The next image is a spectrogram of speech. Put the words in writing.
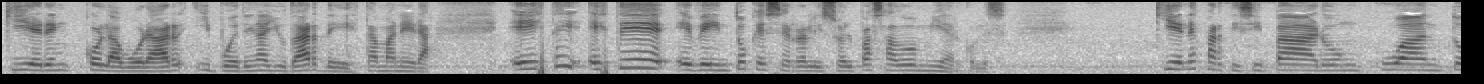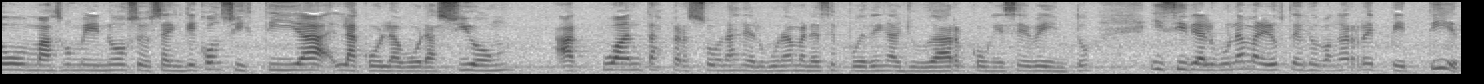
quieren colaborar y pueden ayudar de esta manera. Este, este evento que se realizó el pasado miércoles, quiénes participaron, cuánto más o menos, o sea, en qué consistía la colaboración, a cuántas personas de alguna manera se pueden ayudar con ese evento y si de alguna manera ustedes lo van a repetir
